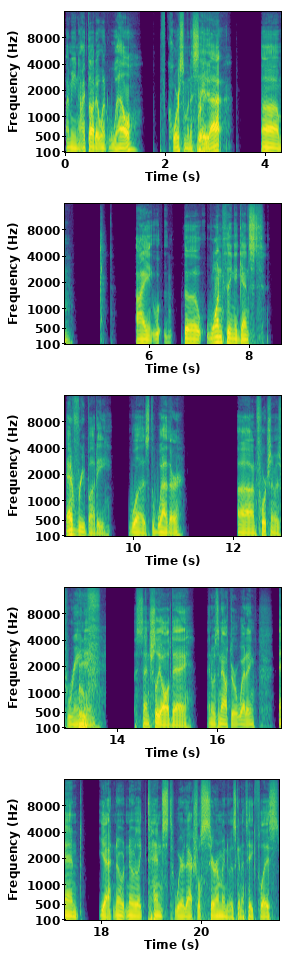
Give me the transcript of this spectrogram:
I mean, I thought it went well. Of course, I'm going to say Right. that. Um, I w- the one thing against everybody was the weather. Uh, unfortunately, it was raining Oof. essentially all day, and it was an outdoor wedding, and yeah, no, no like tents to where the actual ceremony was going to take place.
